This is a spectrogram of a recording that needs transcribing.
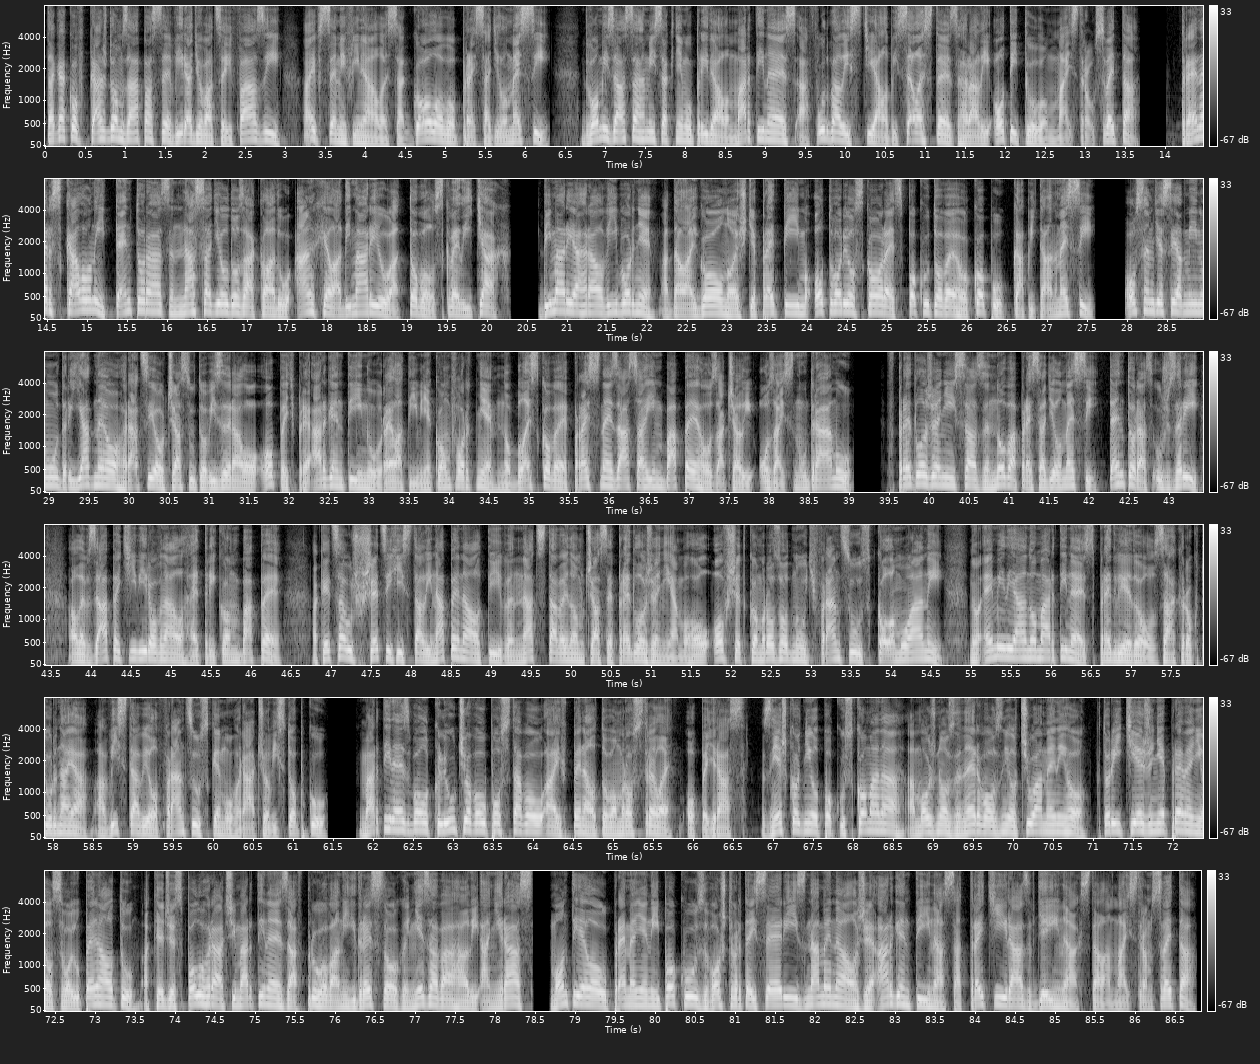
Tak ako v každom zápase vyraďovacej fázy, aj v semifinále sa gólovo presadil Messi. Dvomi zásahmi sa k nemu pridal Martinez a futbalisti Albi Celestes hrali o titul majstrov sveta. Tréner Scaloni tentoraz nasadil do základu Angela Di Mariu a to bol skvelý ťah. Di Maria hral výborne a dal aj gól, no ešte predtým otvoril skóre z pokutového kopu kapitán Messi. 80 minút riadného hracieho času to vyzeralo opäť pre Argentínu relatívne komfortne, no bleskové presné zásahy Mbappého začali ozajstnú drámu. V predložení sa znova presadil Messi, tentoraz už zri, ale v zápätí vyrovnal hetrikom Mbappé. A keď sa už všetci chystali na penalty v nadstavenom čase predloženia, mohol o všetkom rozhodnúť Francúz Kolomuani, no Emiliano Martinez predviedol zákrok turnaja a vystavil francúzskému hráčovi stopku. Martinez bol kľúčovou postavou aj v penaltovom rozstrele, opäť raz. Zneškodnil pokus Komana a možno znervóznil Čuameniho, ktorý tiež nepremenil svoju penaltu a keďže spoluhráči Martinéza v pruhovaných dresoch nezaváhali ani raz, Montielov premenený pokus vo štvrtej sérii znamenal, že Argentína sa tretí raz v dejinách stala majstrom sveta.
